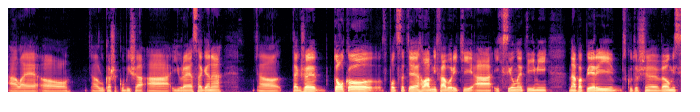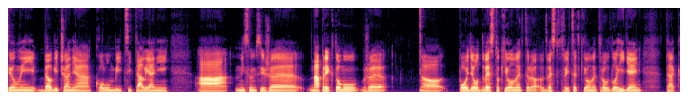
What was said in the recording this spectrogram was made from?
ale Lukáša Kubiša a Juraja Sagana. Takže toľko v podstate hlavní favoriti a ich silné týmy. Na papieri skutočne veľmi silní Belgičania, Kolumbíci, Taliani a myslím si, že napriek tomu, že pôjde o 200 km, 230 km dlhý deň, tak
